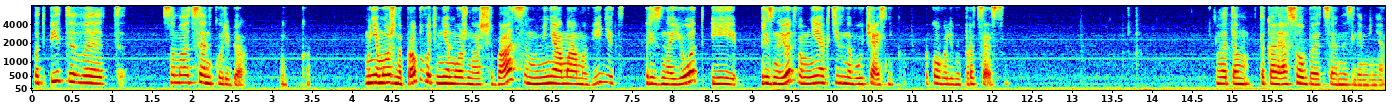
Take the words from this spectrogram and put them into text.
подпитывает самооценку ребенка. Мне можно пробовать, мне можно ошибаться, меня мама видит, признает и признает во мне активного участника какого-либо процесса. В этом такая особая ценность для меня.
